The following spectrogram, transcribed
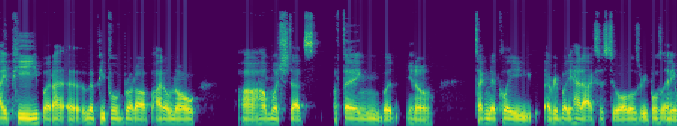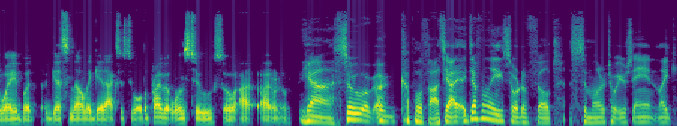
IP, but I, uh, the people have brought up. I don't know uh, how much that's a thing, but you know, technically everybody had access to all those repos anyway, but I guess now they get access to all the private ones too. So I, I don't know. Yeah. So a, a couple of thoughts. Yeah, I definitely sort of felt similar to what you're saying. Like,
